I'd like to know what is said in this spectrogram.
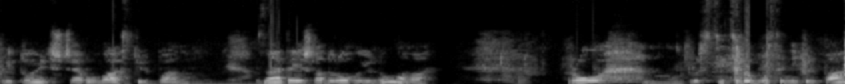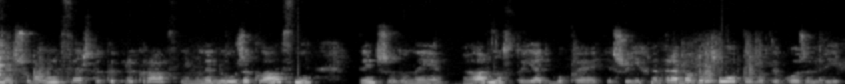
квітують ще у вас тюльпани. Знаєте, я йшла дорогою, думала про м, прості ці бабусині тюльпани, що вони все ж таки прекрасні. Вони дуже класні, тим, що вони гарно стоять в букеті, що їх не треба викопувати кожен рік,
